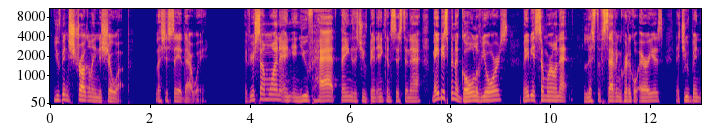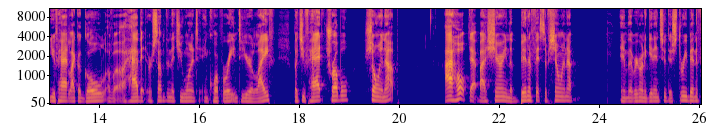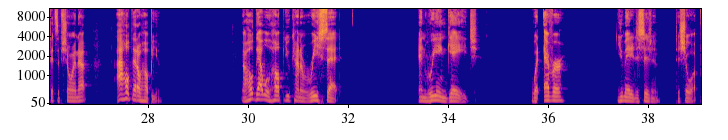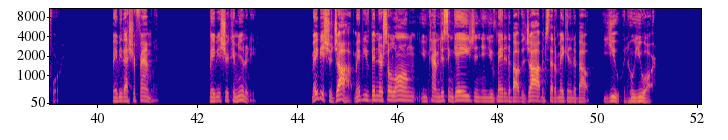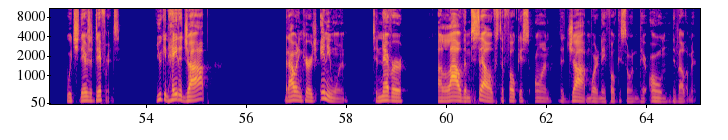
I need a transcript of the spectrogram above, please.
you've been struggling to show up, let's just say it that way. If you're someone and, and you've had things that you've been inconsistent at, maybe it's been a goal of yours. Maybe it's somewhere on that list of seven critical areas that you've been you've had like a goal of a, a habit or something that you wanted to incorporate into your life, but you've had trouble showing up. I hope that by sharing the benefits of showing up and that we're going to get into, there's three benefits of showing up. I hope that'll help you. I hope that will help you kind of reset and re engage whatever you made a decision to show up for. Maybe that's your family. Maybe it's your community. Maybe it's your job. Maybe you've been there so long, you kind of disengaged and, and, you've made it about the job instead of making it about you and who you are, which there's a difference. You can hate a job, but I would encourage anyone to never allow themselves to focus on the job more than they focus on their own development.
